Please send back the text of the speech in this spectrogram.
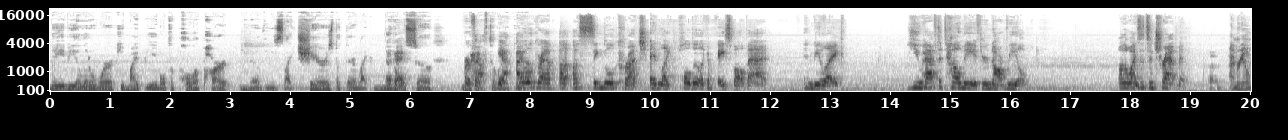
maybe a little work, you might be able to pull apart. You know, these like chairs, but they're like metal, Okay. so you Perfect. have to like. yeah, I will grab a, a single crutch and like hold it like a baseball bat and be like, "You have to tell me if you're not real. Otherwise, it's entrapment." I'm real.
